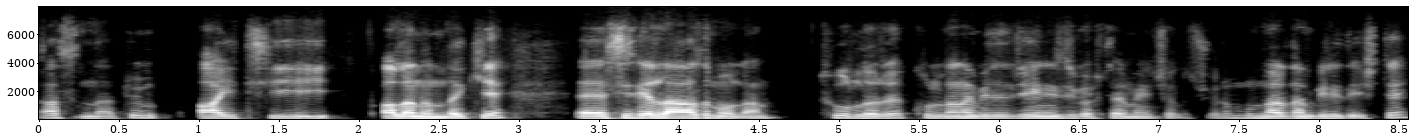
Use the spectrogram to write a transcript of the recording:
aslında tüm IT alanındaki e, size lazım olan tool'ları kullanabileceğinizi göstermeye çalışıyorum. Bunlardan biri de işte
